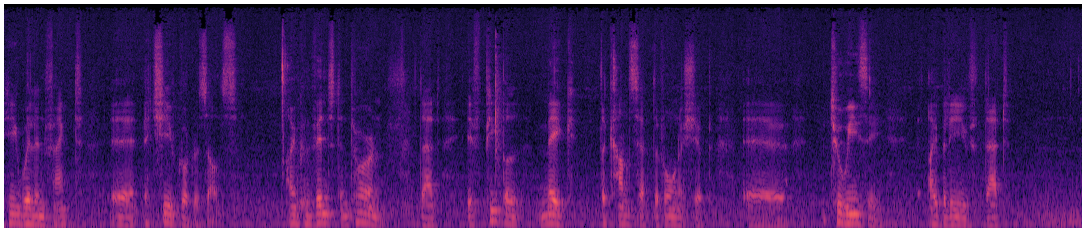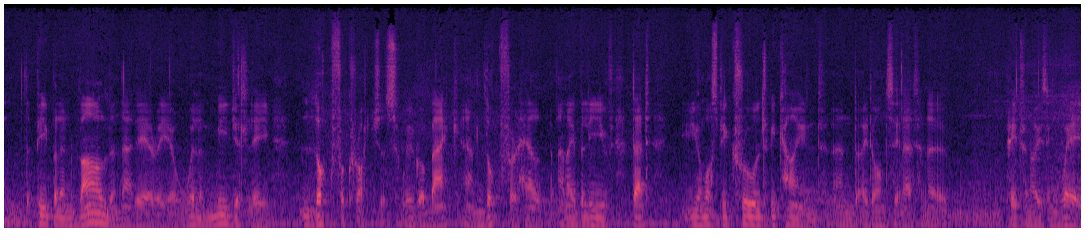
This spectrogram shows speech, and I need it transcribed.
he will in fact uh, achieve good results. I'm convinced in turn that if people make the concept of ownership uh, too easy, I believe that the people involved in that area will immediately look for crutches, will go back and look for help. And I believe that you must be cruel to be kind, and I don't say that in a patronising way.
